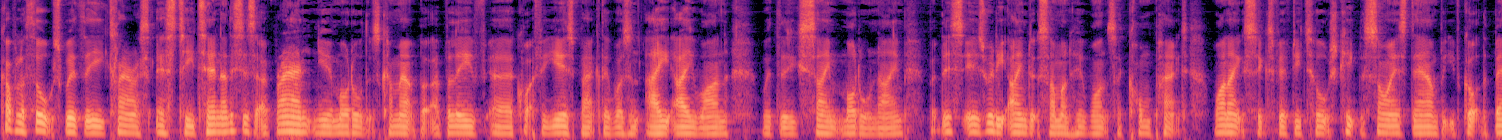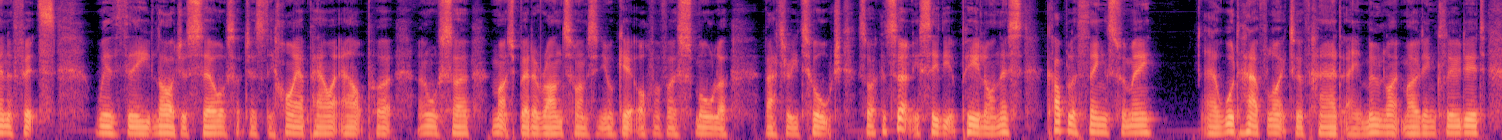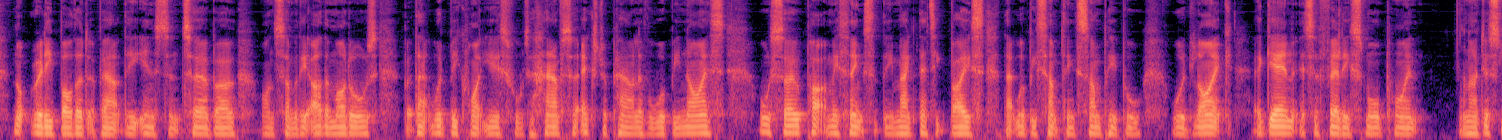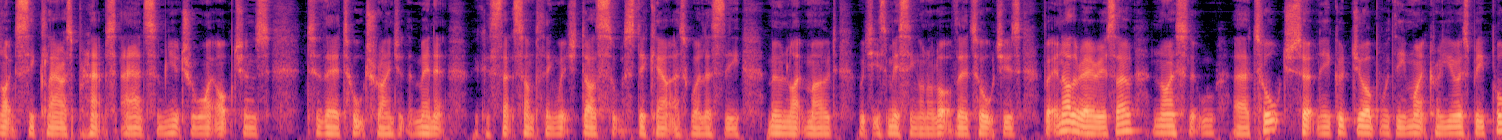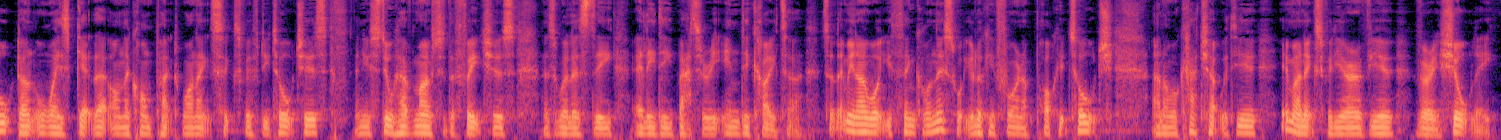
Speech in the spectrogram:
Couple of thoughts with the Klarus ST10. Now, this is a brand new model that's come out, but I believe uh, quite a few years back there was an AA one with the same model name. But this is really aimed at someone who wants a compact 18650 torch, keep the size down, but you've got the benefits with the larger cell, such as the higher power output, and also much better run times than you'll get off of a smaller battery torch. So I can certainly see the appeal on this. Couple of things for me. Uh, would have liked to have had a moonlight mode included. Not really bothered about the instant turbo on some of the other models, but that would be quite useful to have. So extra power level would be nice. Also, part of me thinks that the magnetic base that would be something some people would like. Again, it's a fairly small point. And I'd just like to see Klarus perhaps add some neutral white options to their torch range at the minute because that's something which does sort of stick out as well as the moonlight mode which is missing on a lot of their torches. But in other areas though, nice little uh, torch, certainly a good job with the micro USB port. Don't always get that on the compact 18650 torches and you still have most of the features as well as the LED battery indicator. So let me know what you think on this, what you're looking for in a pocket torch and I will catch up with you in my next video review very shortly.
